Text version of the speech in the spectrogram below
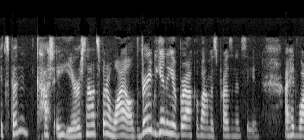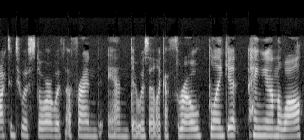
it's been, gosh, eight years now. It's been a while. The very beginning of Barack Obama's presidency, I had walked into a store with a friend, and there was a, like a throw blanket hanging on the wall,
